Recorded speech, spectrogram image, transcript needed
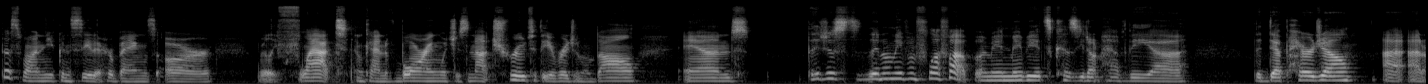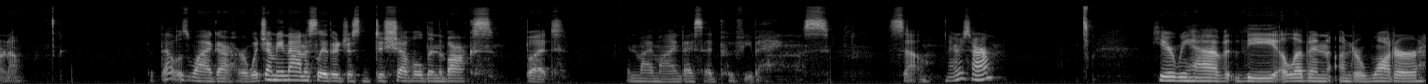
this one, you can see that her bangs are really flat and kind of boring, which is not true to the original doll. And they just, they don't even fluff up. I mean, maybe it's because you don't have the, uh, the Dep hair gel. I, I don't know. But that was why I got her, which, I mean, honestly, they're just disheveled in the box. But in my mind, I said poofy bangs. So there's her. Here we have the 11 underwater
